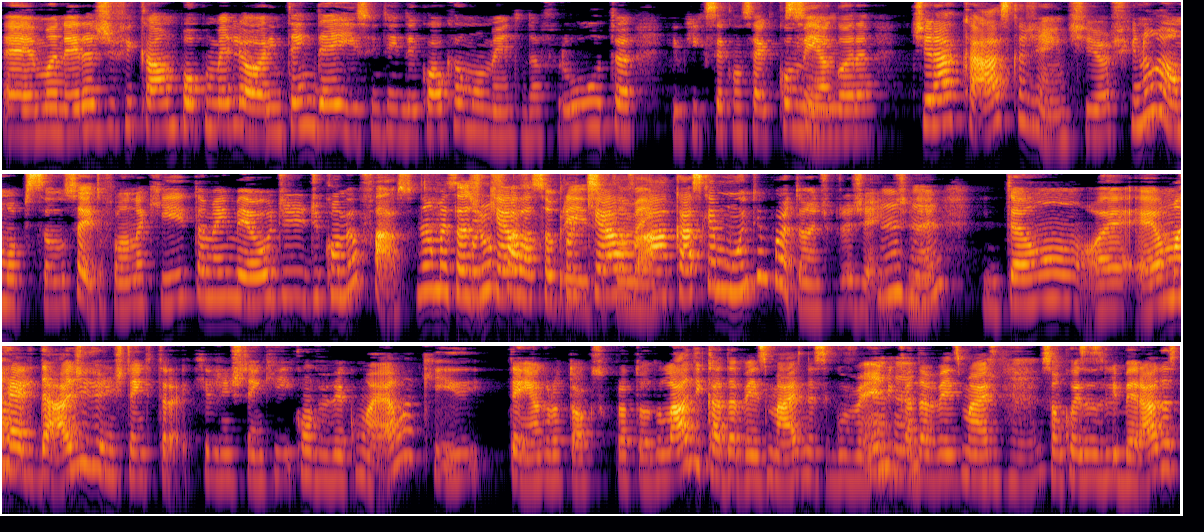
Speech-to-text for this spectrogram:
é, maneiras de ficar um pouco melhor, entender isso, entender qual que é o momento da fruta e o que, que você consegue comer. Sim. Agora, tirar a casca, gente, eu acho que não é uma opção, não sei, tô falando aqui também meu de, de como eu faço. Não, mas a Ju Porque a- fala sobre porque isso a, também. a casca é muito importante pra gente, Uhum. né? Então, é, é uma realidade que a gente tem que, que a gente tem que conviver com ela, que tem agrotóxico pra todo lado e cada vez mais nesse governo, Uhum. e cada vez mais Uhum. são coisas liberadas,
